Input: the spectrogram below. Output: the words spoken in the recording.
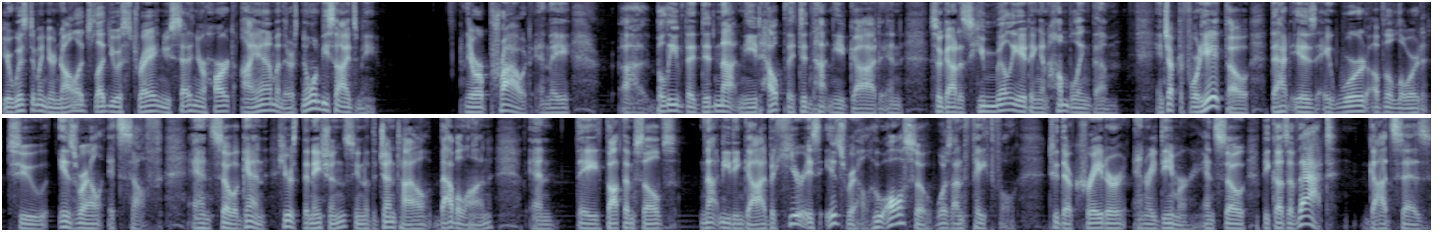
Your wisdom and your knowledge led you astray, and you said in your heart, I am, and there's no one besides me. They were proud and they uh, believed they did not need help. They did not need God. And so God is humiliating and humbling them. In chapter 48, though, that is a word of the Lord to Israel itself. And so again, here's the nations, you know, the Gentile, Babylon, and they thought themselves not needing God, but here is Israel, who also was unfaithful to their creator and redeemer. And so, because of that, God says,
